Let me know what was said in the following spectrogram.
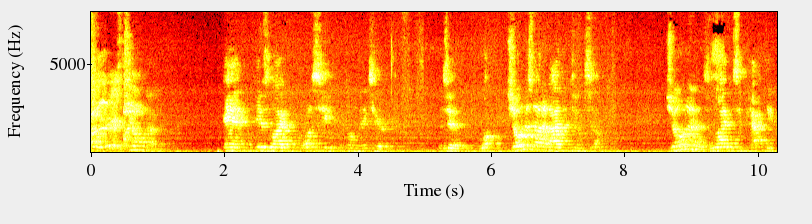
so there's Jonah and his life. I want to see a here. Is it well, Jonah's not an island to himself. Jonah's life is impacting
